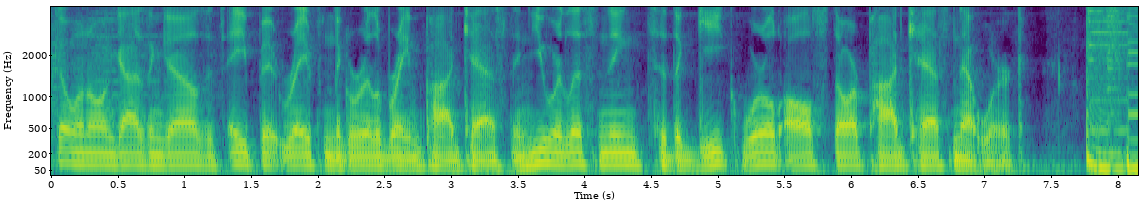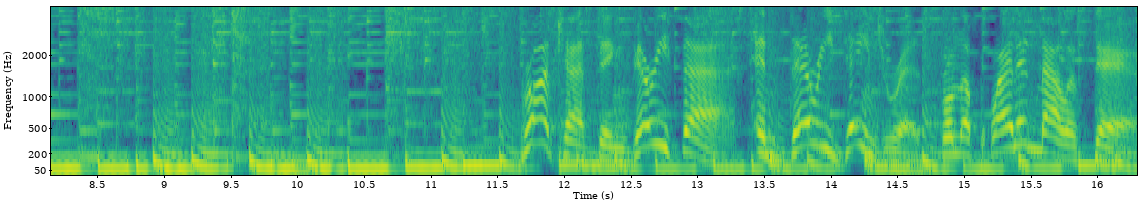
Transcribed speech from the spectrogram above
going on, guys and gals? It's 8 Bit Ray from the Gorilla Brain Podcast, and you are listening to the Geek World All Star Podcast Network. Broadcasting very fast and very dangerous from the planet Malastare.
